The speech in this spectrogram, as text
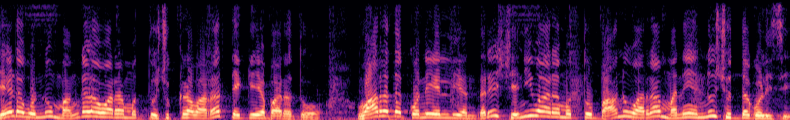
ಜೇಡವನ್ನು ಮಂಗಳವಾರ ಮತ್ತು ಶುಕ್ರವಾರ ತೆಗೆಯಬಾರದು. ವಾರದ ಕೊನೆಯಲ್ಲಿ ಅಂದರೆ ಶನಿವಾರ ಮತ್ತು ಭಾನುವಾರ ಮನೆಯನ್ನು ಶುದ್ಧಗೊಳಿಸಿ.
